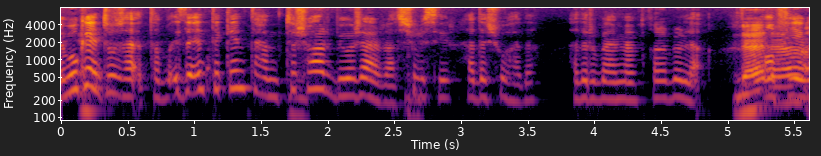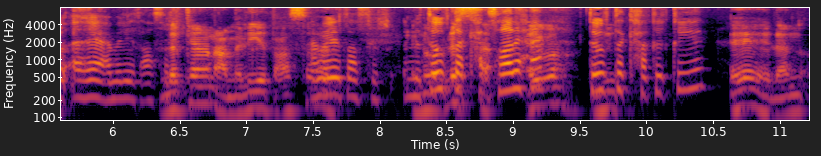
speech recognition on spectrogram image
ممكن توجع طب إذا أنت كنت عم تشعر بوجع الرأس شو بصير هذا شو هذا؟ هذا رب العالمين عم تقرب له لا لا، لا. في هي عملية عصر. لكان عملية عصر. عملية عصر. إنه توبتك صالحة؟ أيوة. توبتك حقيقية؟ إيه لأنه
